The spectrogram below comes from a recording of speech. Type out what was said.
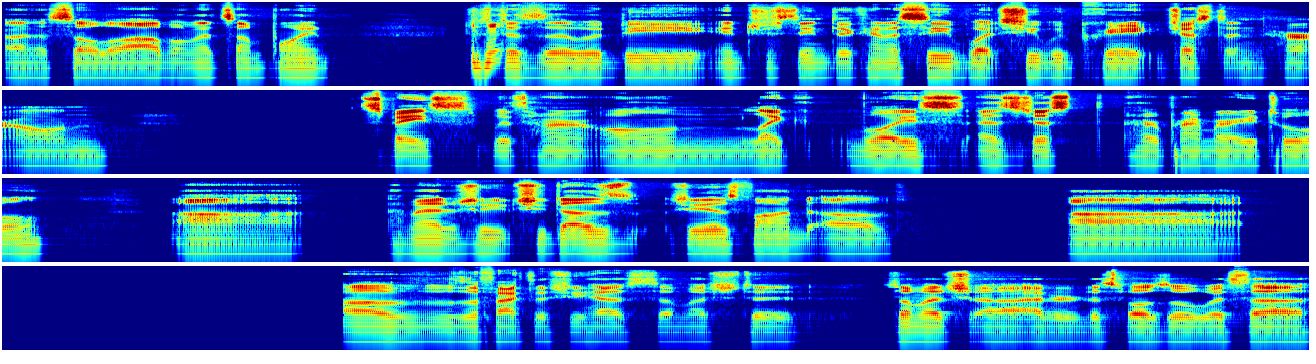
a, a solo album at some point, just because it would be interesting to kind of see what she would create just in her own space with her own like voice as just her primary tool. Uh I imagine she she does she is fond of uh of the fact that she has so much to so much uh, at her disposal with uh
